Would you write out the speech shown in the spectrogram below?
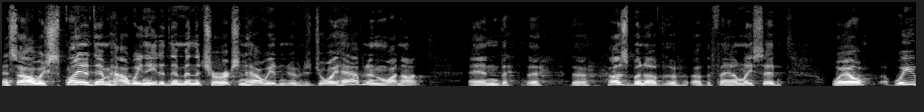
And so I explained to them how we needed them in the church and how we'd enjoy having them and whatnot. And the, the, the husband of the, of the family said, Well, we,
